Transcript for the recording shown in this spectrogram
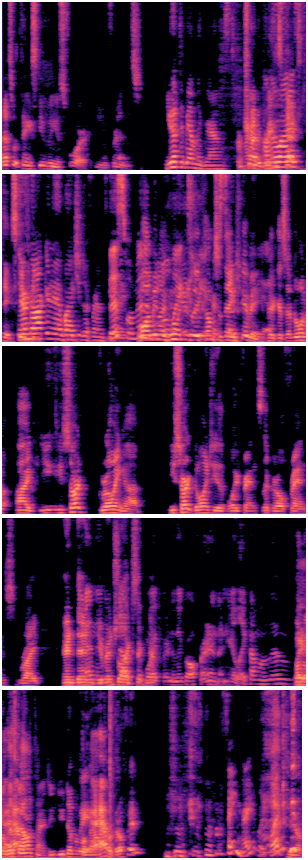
That's what Thanksgiving is for. You know, friends. You have to be on the grams for I'm trying to friends. bring us back to Otherwise, they're not going to invite you to friends. This woman. Well, I mean, like who like usually delete comes to Thanksgiving? media. Because everyone, like, you, you start growing up, you start going to the boyfriends, the girlfriends, right? And then, and then you eventually like dump the boyfriend or the girlfriend, and then you're like, I'm alone. Oh no, I that's have- Valentine's. You, you dump them Wait, I have a girlfriend? Same, right? Like what? You know,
